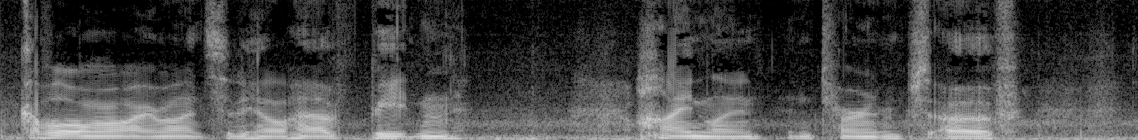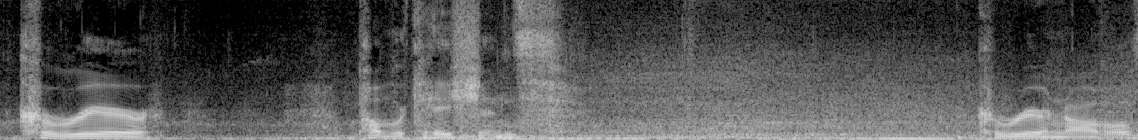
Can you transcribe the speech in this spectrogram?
A couple of more months, and he'll have beaten Heinlein in terms of career publications, career novels.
